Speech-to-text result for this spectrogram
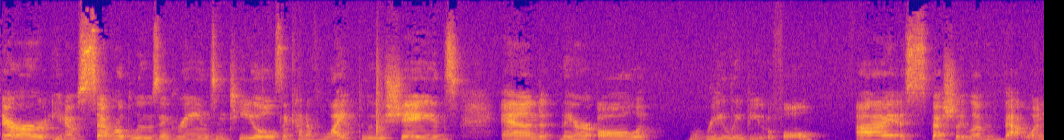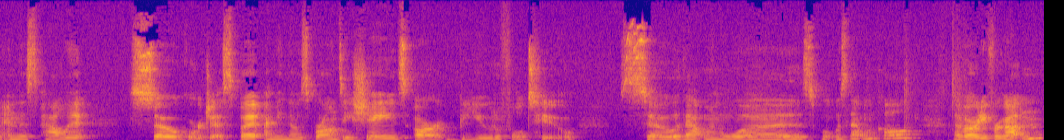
there are, you know, several blues and greens and teals and kind of light blue shades, and they are all really beautiful. I especially love that one in this palette. So gorgeous. But I mean, those bronzy shades are beautiful too. So that one was, what was that one called? I've already forgotten.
